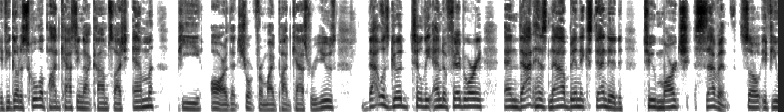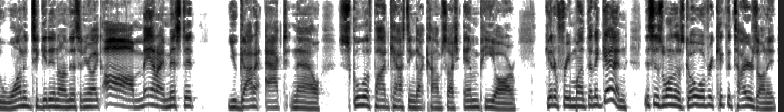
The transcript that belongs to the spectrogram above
if you go to schoolofpodcasting.com slash MPR, that's short for my podcast reviews. That was good till the end of February. And that has now been extended to March 7th. So if you wanted to get in on this and you're like, oh man, I missed it. You got to act now. Schoolofpodcasting.com slash MPR. Get a free month. And again, this is one of those go over, kick the tires on it.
